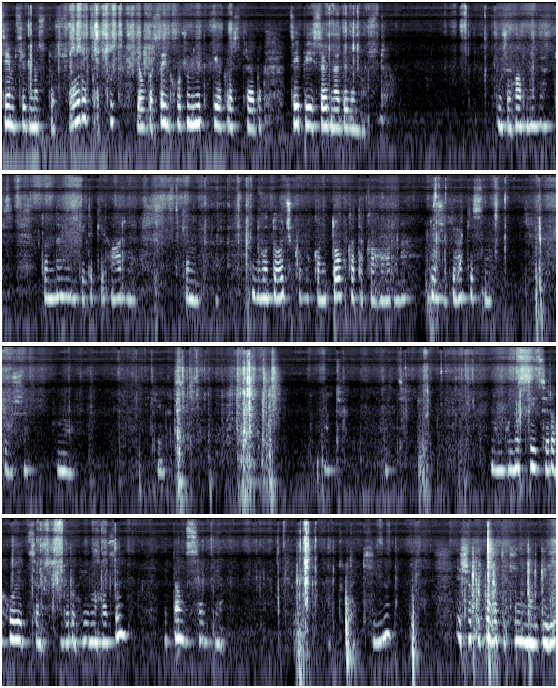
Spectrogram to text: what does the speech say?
70 на 140. А тут я в басейн ходжу, мені такий якраз треба. Цей 50 на 90. Дуже гарна якість. Тоненький, такий гарний. З таким дводочком, окантовка така гарна. Дуже якісний. Дуже. Ну, прелість. Ну, воно це рахується дорогий магазин. Там все є. От такі. І ще купила такий набір.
